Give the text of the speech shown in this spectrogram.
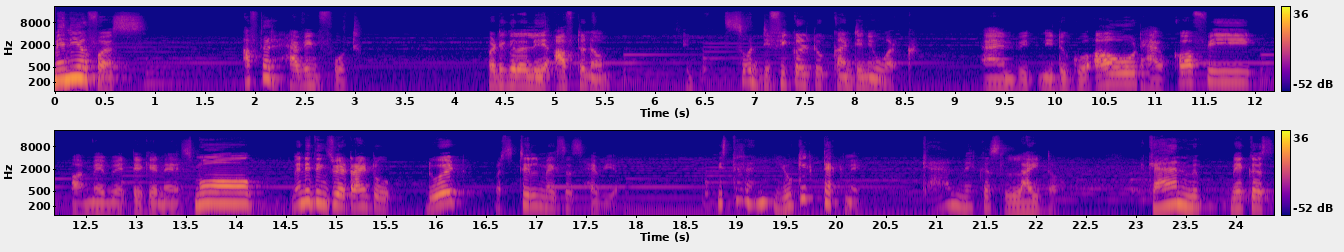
many of us, after having food, particularly afternoon, it's so difficult to continue work. And we need to go out, have coffee, or maybe take a smoke. Many things we are trying to do it, but still makes us heavier. Is there any yogic technique can make us lighter, can make us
